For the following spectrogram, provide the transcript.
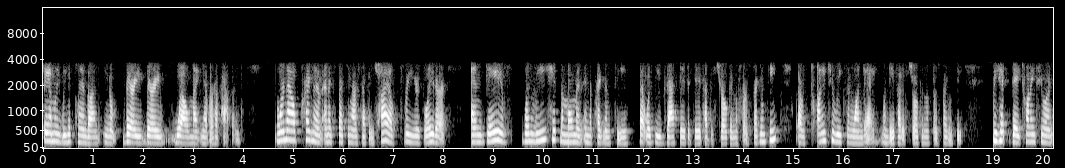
family we had planned on, you know, very, very well might never have happened. We're now pregnant and expecting our second child three years later. And Dave, when we hit the moment in the pregnancy, that was the exact day that Dave had the stroke in the first pregnancy. I was 22 weeks in one day when Dave had a stroke in the first pregnancy. We hit day 22 and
